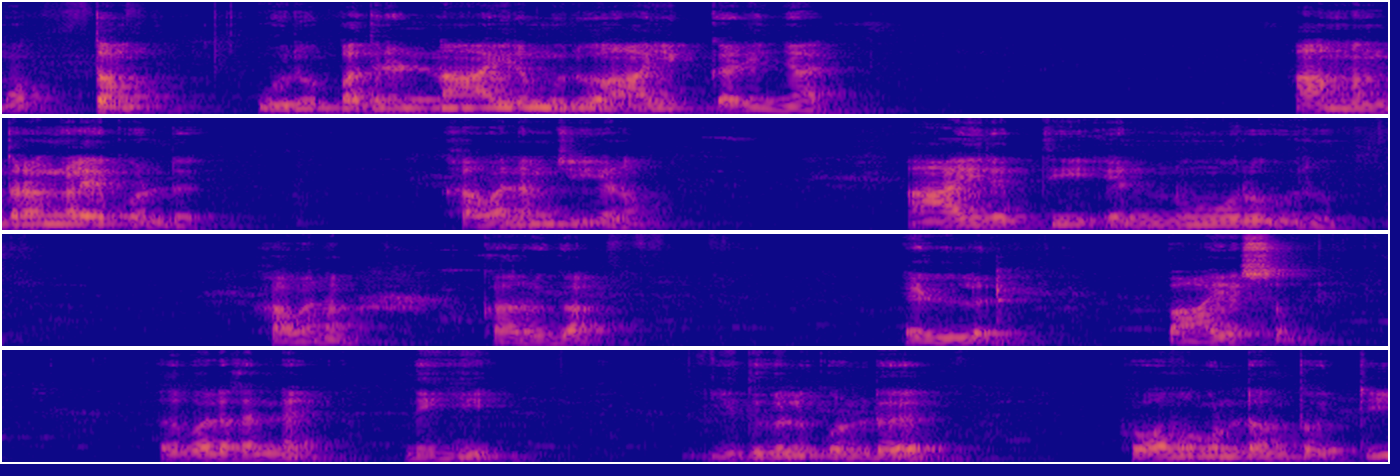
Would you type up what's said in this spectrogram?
മൊത്തം ഒരു പതിനെണ്ണായിരം ഒരു ആയിക്കഴിഞ്ഞാൽ ആ മന്ത്രങ്ങളെ കൊണ്ട് ഹവനം ചെയ്യണം. ആയിരത്തി എണ്ണൂറ് ഉരു ഹവനം. കറുക എള്ള് പായസം അതുപോലെ തന്നെ നെയ്യ്. ഇതുകൾ കൊണ്ട് ഹോമകുണ്ടം തൊറ്റി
